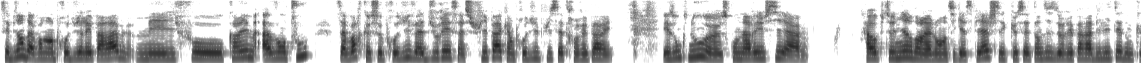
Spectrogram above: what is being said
C'est bien d'avoir un produit réparable, mais il faut quand même avant tout savoir que ce produit va durer. Ça suffit pas qu'un produit puisse être réparé. Et donc nous, ce qu'on a réussi à, à obtenir dans la loi anti-gaspillage, c'est que cet indice de réparabilité, donc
